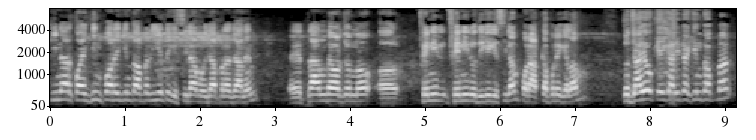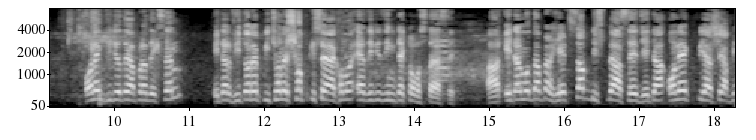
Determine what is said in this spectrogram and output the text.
কিনার কয়েকদিন পরে কিন্তু আপনার ইয়েতে গেছিলাম, ওই যে আপনারা জানেন ত্রাণ দেওয়ার জন্য ফেনীর ফেনীর ওদিকে গেছিলাম, পরে আটকা পড়ে গেলাম। তো যাই হোক, এই গাড়িটা কিন্তু আপনার অনেক ভিডিওতে আপনারা দেখছেন, এটার ভিতরে, পিছনে সবকিছু এখনও এজ ইট ইজ ইনটেক্ট অবস্থায় আছে। আর এটার মধ্যে আপনার হেডসাপ ডিসপ্লে আছে, যেটা অনেক পিয়াসে আপনি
